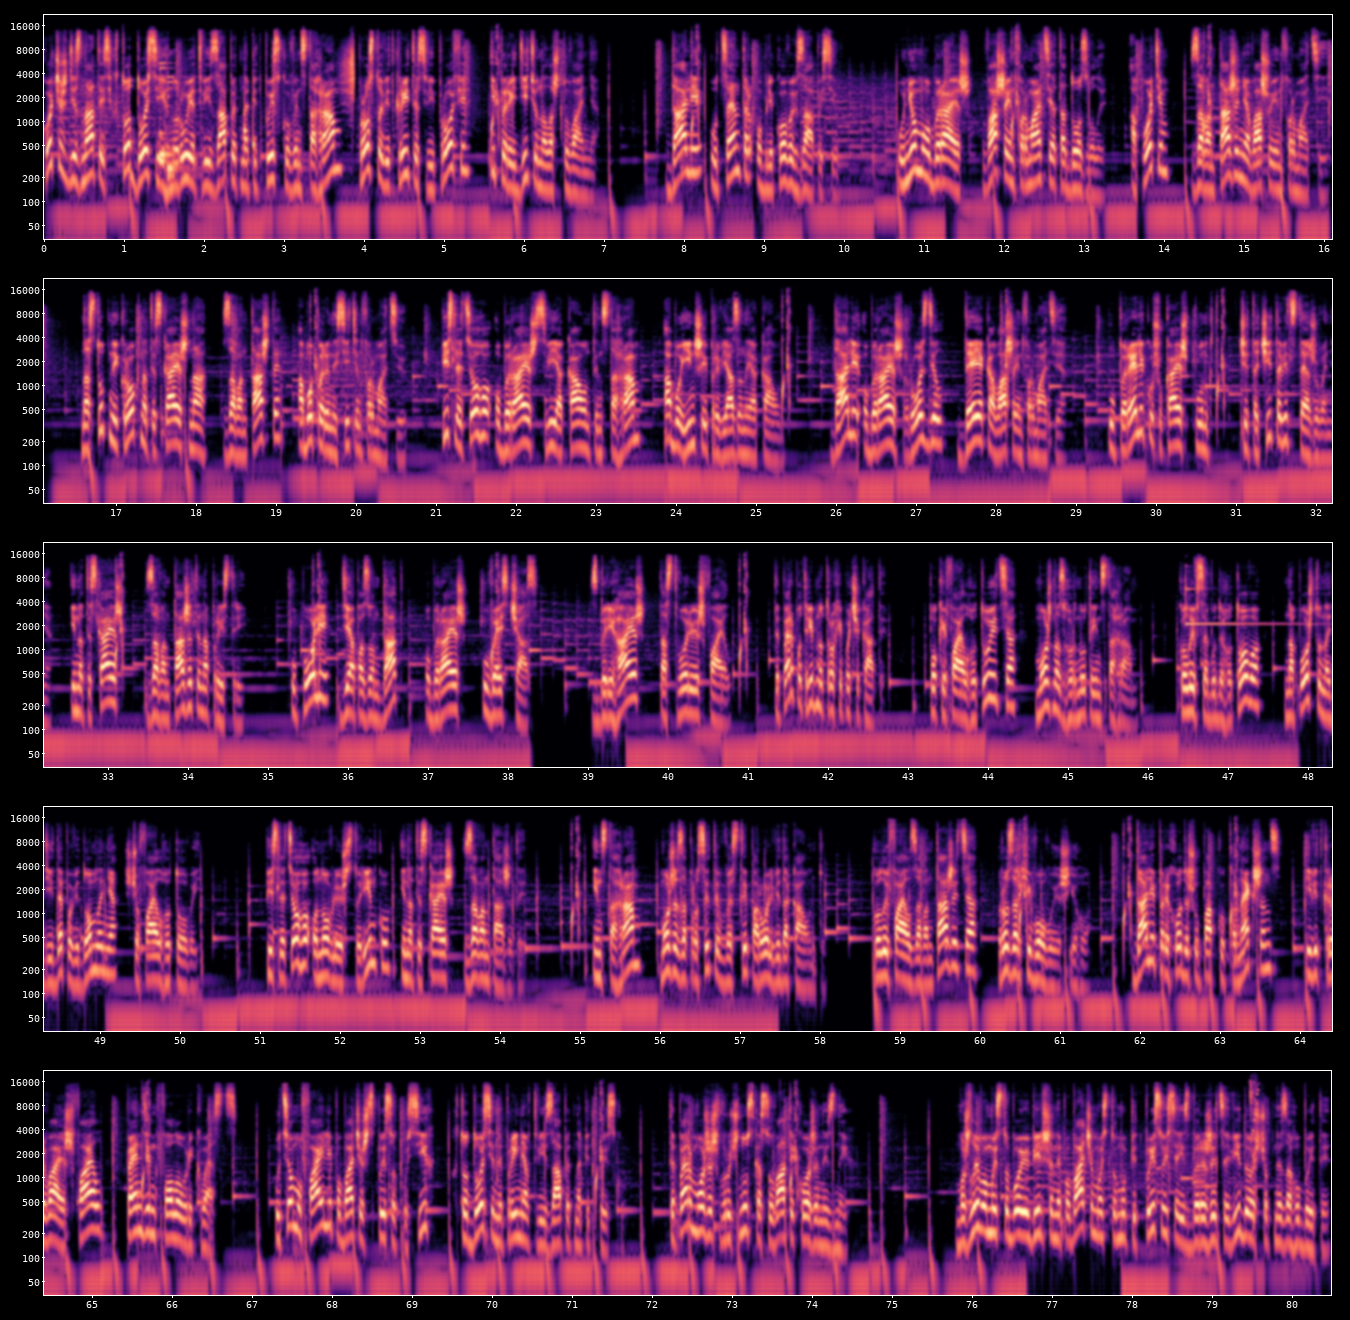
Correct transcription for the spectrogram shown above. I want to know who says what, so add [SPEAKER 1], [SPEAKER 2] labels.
[SPEAKER 1] Хочеш дізнатись, хто досі ігнорує твій запит на підписку в Instagram? Просто відкрийте свій профіль і перейдіть у налаштування. Далі у центр облікових записів. У ньому обираєш Ваша інформація та дозволи, а потім завантаження вашої інформації. Наступний крок натискаєш на Завантажте або перенесіть інформацію. Після цього обираєш свій аккаунт Instagram або інший прив'язаний аккаунт. Далі обираєш розділ Деяка ваша інформація. У переліку шукаєш пункт Читачі та відстежування і натискаєш Завантажити на пристрій. У полі Діапазон дат обираєш Увесь час. Зберігаєш та створюєш файл. Тепер потрібно трохи почекати. Поки файл готується, можна згорнути Instagram. Коли все буде готово, на пошту надійде повідомлення, що файл готовий. Після цього оновлюєш сторінку і натискаєш Завантажити. Instagram може запросити ввести пароль від аккаунту. Коли файл завантажиться, розархівовуєш його. Далі переходиш у папку Connections і відкриваєш файл Pending Follow Requests. У цьому файлі побачиш список усіх, хто досі не прийняв твій запит на підписку. Тепер можеш вручну скасувати кожен із них. Можливо, ми з тобою більше не побачимось, тому підписуйся і збережи це відео, щоб не загубити.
